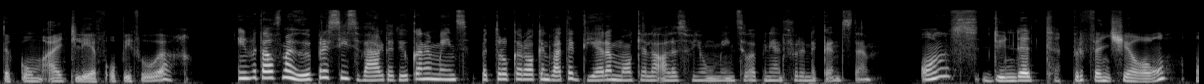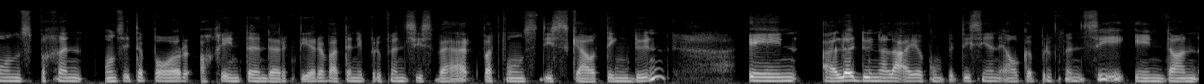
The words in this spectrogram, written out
te kom uitleef op die verhoog. En vertel vir my hoe presies werk dit? Hoe kan 'n mens betrokke raak en watter deure maak julle alles vir jong mense oop in die uitvoerende kunste? Ons doen dit provinsiaal. Ons begin ons het 'n paar agente en direkteure wat in die provinsies werk wat vir ons die scouting doen. En hulle doen hulle eie kompetisie in elke provinsie en dan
